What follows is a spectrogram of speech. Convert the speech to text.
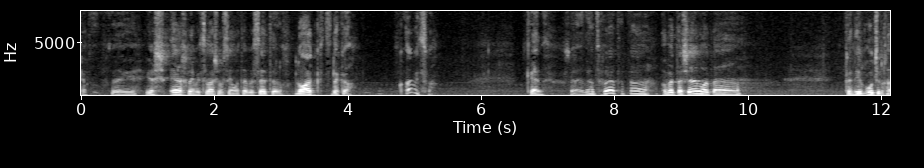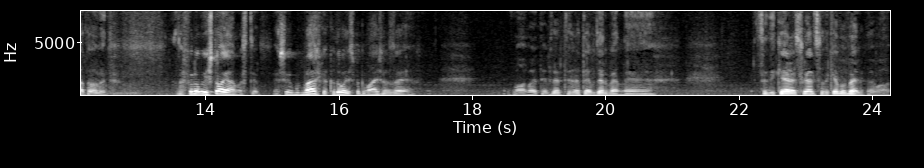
כתוב, יש ערך למצווה שעושים אותה בסתר, לא רק צדקה, כל מצווה. כן? שאדם צריך לדעת, אתה עובד את השם או אתה... את הנראות שלך אתה עובד. אז אפילו מאשתו היה מסתיר. יש גמרא, כתוב בגמרא של זה, ההבדל, תראה את ההבדל בין אה, צדיקי ארץ ישראל לצדיקי בבל, כמובן.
